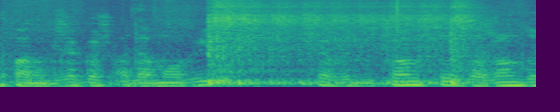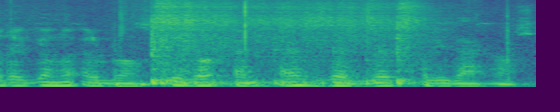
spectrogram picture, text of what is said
Składa pan Grzegorz Adamowicz, przewodniczący Zarządu Regionu Elbląskiego NSZZ Solidarność.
